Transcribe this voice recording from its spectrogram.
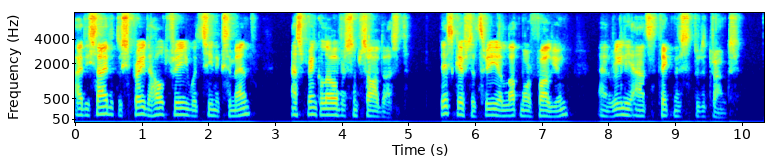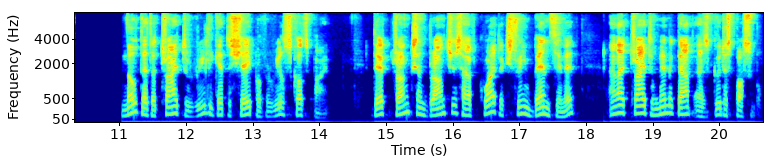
I decided to spray the whole tree with scenic cement and sprinkle over some sawdust. This gives the tree a lot more volume and really adds thickness to the trunks. Note that I tried to really get the shape of a real Scots pine. Their trunks and branches have quite extreme bends in it, and I try to mimic that as good as possible.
